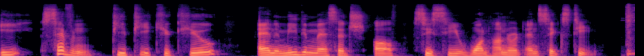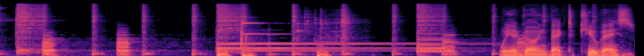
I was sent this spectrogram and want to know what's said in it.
E7 PPQQ and a MIDI message of CC116. We are going back to Cubase.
